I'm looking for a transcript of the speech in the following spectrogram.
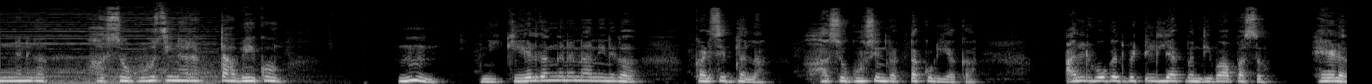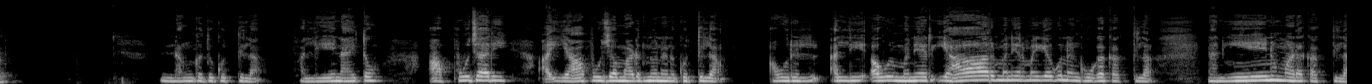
ನನಗ ಹಸುಗೂಸಿನ ರಕ್ತ ಬೇಕು ಹ್ಮ್, ನೀ ಕೇಳ್ದಂಗನ ನಾನು ನಿನಗ ಕಳ್ಸಿದ್ನಲ್ಲ ಹಸುಗೂಸಿನ ರಕ್ತ ಕುಡಿಯಕ. ಅಲ್ಲಿ ಹೋಗದ್ ಬಿಟ್ಟು ಇಲ್ಲಿ ಯಾಕೆ ಬಂದಿ ವಾಪಸ್ಸು? ಹೇಳು. ನಂಗದು ಗೊತ್ತಿಲ್ಲ. ಅಲ್ಲಿ ಏನಾಯ್ತು? ಆ ಪೂಜಾರಿ ಯಾವ ಪೂಜೆ ಮಾಡಿದ್ನೋ ನನಗೆ ಗೊತ್ತಿಲ್ಲ. ಅವ್ರಲ್ಲಿ ಅಲ್ಲಿ ಅವ್ರ ಮನೆಯವ್ರ ಯಾರ ಮನೆಯವ್ರ ಮೈಯಾಗೂ ನಂಗೆ ಹೋಗೋಕ್ಕಾಗ್ತಿಲ್ಲ. ನಾನು ಏನು ಮಾಡೋಕ್ಕಾಗ್ತಿಲ್ಲ.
